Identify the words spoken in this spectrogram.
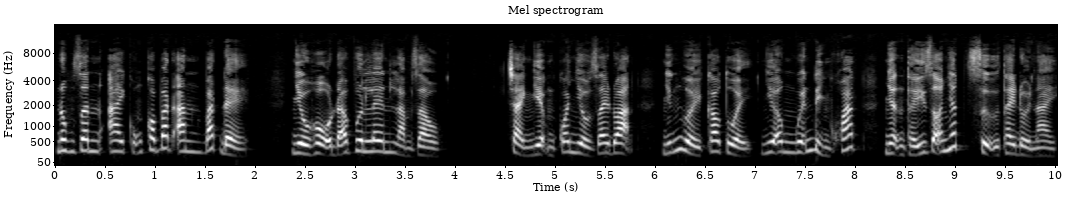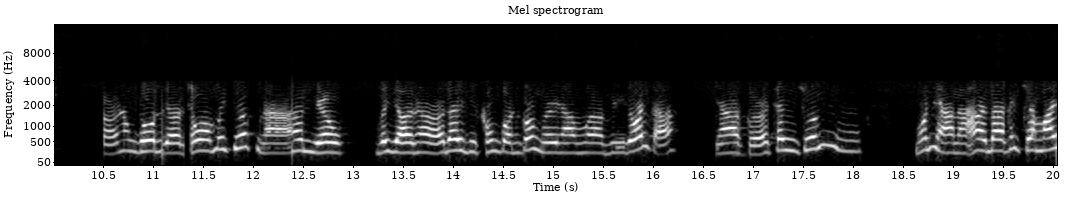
nông dân ai cũng có bát ăn, bát để. Nhiều hộ đã vươn lên làm giàu. Trải nghiệm qua nhiều giai đoạn, những người cao tuổi như ông Nguyễn Đình Khoát nhận thấy rõ nhất sự thay đổi này. Ở nông thôn giờ so với trước là hơn nhiều. Bây giờ ở đây thì không còn có người nào mà bị đói cả. nhà cửa xây xuống muốn nhà là hai ba cái xe máy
